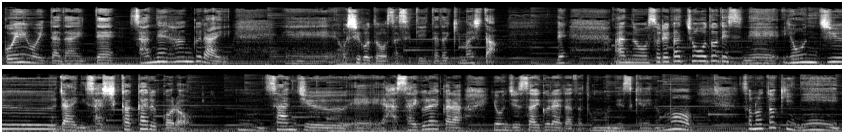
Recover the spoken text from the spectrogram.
ご縁をいただいて3年半ぐらい、え、お仕事をさせていただきました。であのそれがちょうどですね40代に差し掛かる頃、うん、38歳ぐらいから40歳ぐらいだったと思うんですけれどもその時に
